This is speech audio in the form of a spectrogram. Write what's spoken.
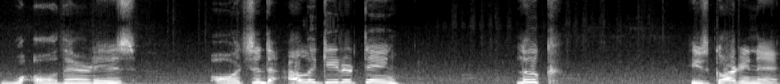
Wha oh, there it is. Oh, it's in the alligator thing. Look. He's guarding it.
